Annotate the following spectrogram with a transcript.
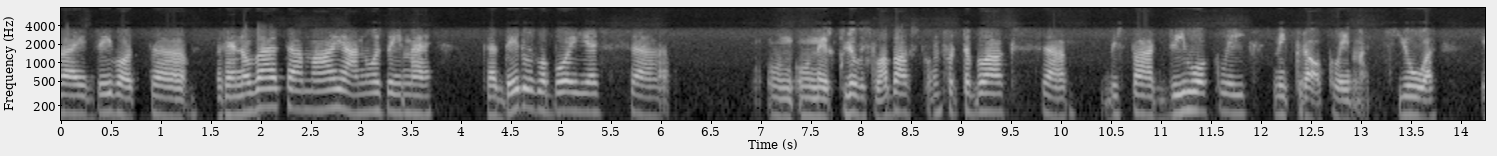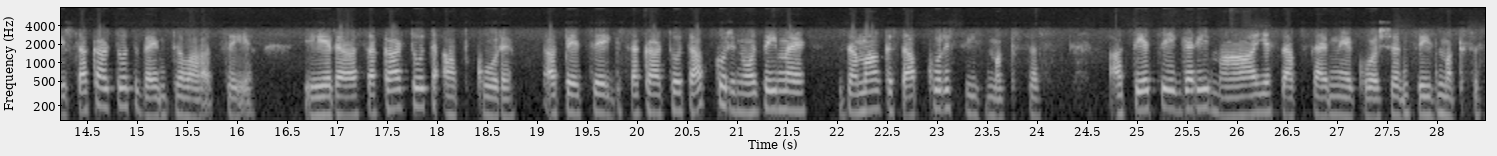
vai dzīvot uh, renovētā mājā nozīmē, kad ir uzlabojies uh, un, un ir kļuvis labāks, komfortablāks uh, vispār dzīvoklī mikroklimats, jo ir sakārtota ventilācija, ir uh, sakārtota apkure, Attiecīgi sakārtot apkuri nozīmē zemākas apkures izmaksas. Attiecīgi arī mājas apsaimniekošanas izmaksas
